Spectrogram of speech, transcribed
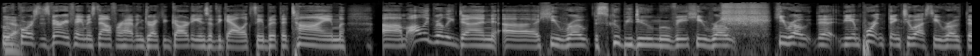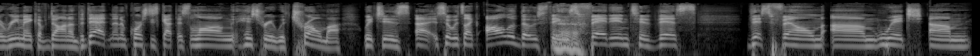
who yeah. of course is very famous now for having directed Guardians of the Galaxy. But at the time, um, all he'd really done, uh, he wrote the Scooby Doo movie. He wrote, he wrote the the important thing to us. He wrote the remake of Dawn of the Dead, and then of course he's got this long history with Troma, which is uh, so it's like all of those things fed into this this this film, um, which um,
